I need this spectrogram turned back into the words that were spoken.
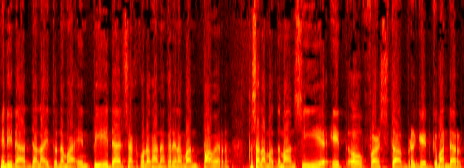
Hindi na dala ito ng mga NPA dahil sa kakulangan ng kanilang manpower. Pasalamat naman si 801st uh, Brigade Commander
